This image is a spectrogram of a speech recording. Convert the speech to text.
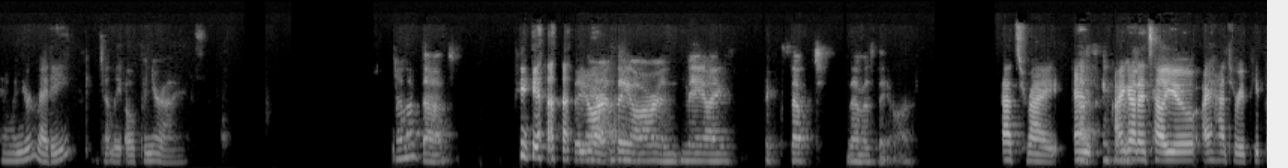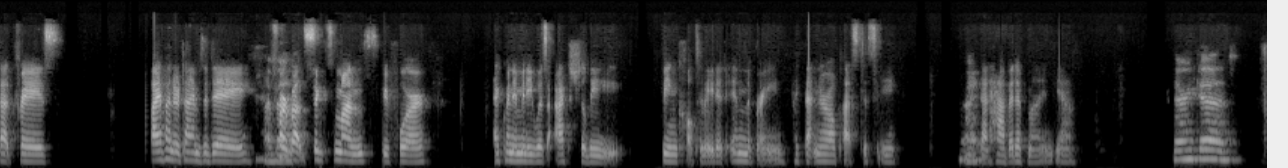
And when you're ready, gently open your eyes. I love that. yeah. They yeah. are, they are, and may I accept them as they are. That's right. And I got to tell you, I had to repeat that phrase 500 times a day for about six months before equanimity was actually being cultivated in the brain, like that neuroplasticity, right. that habit of mind. Yeah. Very good.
